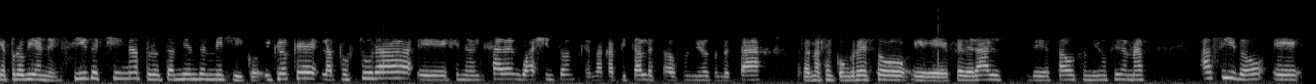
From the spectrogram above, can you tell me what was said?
que proviene sí de China, pero también de México. Y creo que la postura eh, generalizada en Washington, que es la capital de Estados Unidos, donde está además el Congreso eh, Federal de Estados Unidos y demás, ha sido eh,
